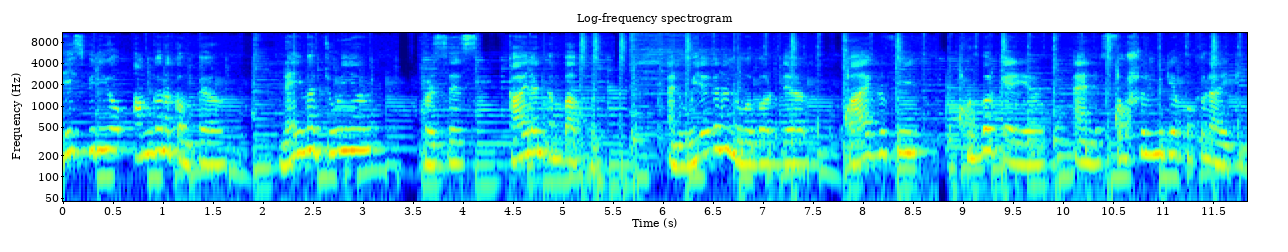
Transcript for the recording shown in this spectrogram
this video, I'm gonna compare Neymar Jr. versus Kylian Mbappe and we are gonna know about their biography, football career and social media popularity.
